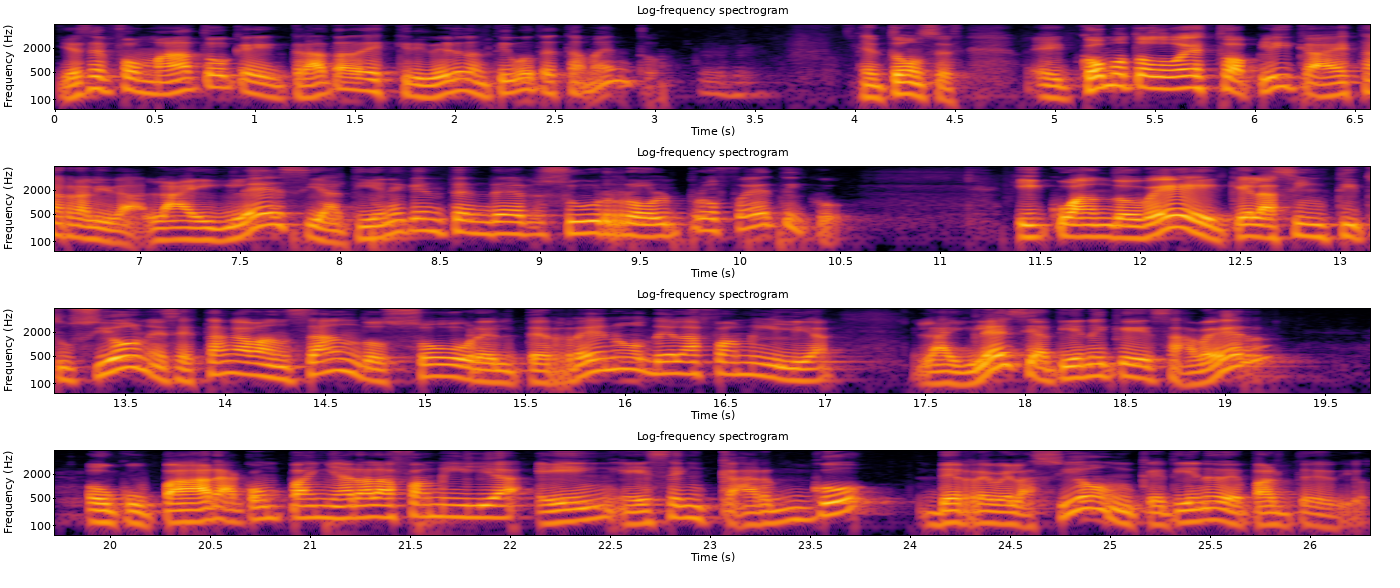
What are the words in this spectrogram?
Y ese formato que trata de escribir el Antiguo Testamento. Entonces, eh, ¿cómo todo esto aplica a esta realidad? La iglesia tiene que entender su rol profético. Y cuando ve que las instituciones están avanzando sobre el terreno de la familia, la iglesia tiene que saber ocupar, acompañar a la familia en ese encargo de revelación que tiene de parte de Dios.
